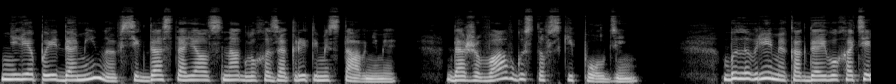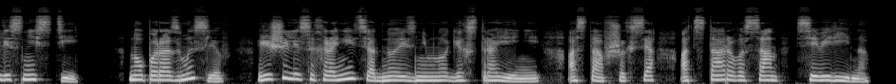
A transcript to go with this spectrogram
Нелепый домина всегда стоял с наглухо закрытыми ставнями, даже в августовский полдень. Было время, когда его хотели снести — но, поразмыслив, решили сохранить одно из немногих строений, оставшихся от старого Сан-Северина.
